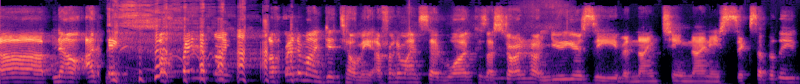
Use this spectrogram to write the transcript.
Uh, no, I think a friend of mine, a friend of mine did tell me. A friend of mine said one because I started on New Year's Eve in 1996, I believe,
